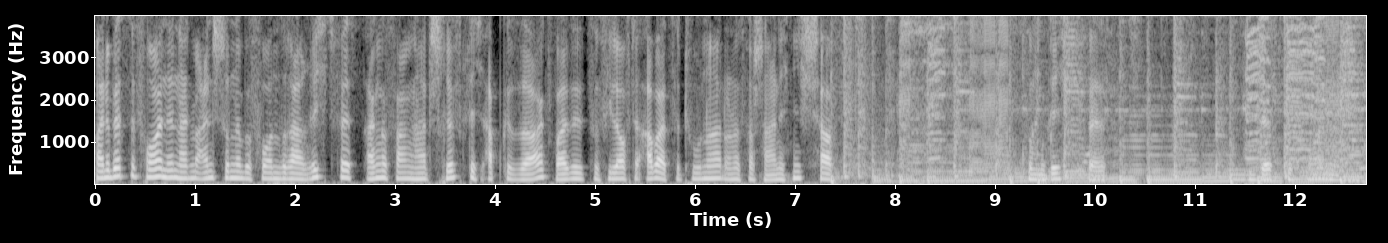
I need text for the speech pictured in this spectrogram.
Meine beste Freundin hat mir eine Stunde bevor unser Richtfest angefangen hat, schriftlich abgesagt, weil sie zu viel auf der Arbeit zu tun hat und es wahrscheinlich nicht schafft. Zum Richtfest. Die beste Freundin.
